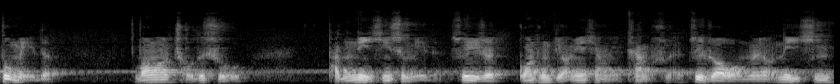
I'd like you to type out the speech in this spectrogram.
不美的。往往丑的时候，他的内心是美的，所以说光从表面上也看不出来。最主要我们要内心。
